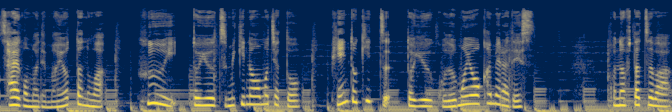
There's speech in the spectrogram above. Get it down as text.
最後まで迷ったのは、フーイという積み木のおもちゃとピントキッズという子供用カメラです。この2つは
